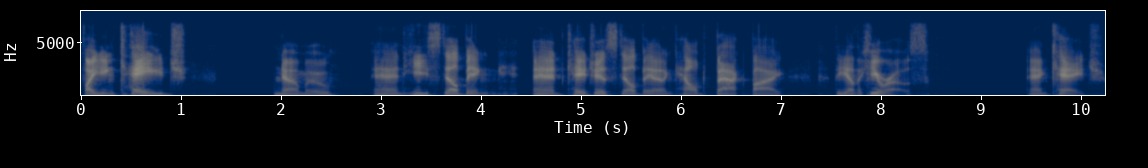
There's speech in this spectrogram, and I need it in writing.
fighting Cage Nomu, and he's still being and Cage is still being held back by the other heroes and Cage.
